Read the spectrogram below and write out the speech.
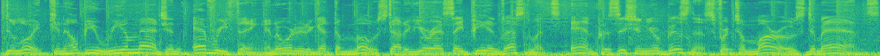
Deloitte can help you reimagine everything in order to get the most out of your SAP investments and position your business for tomorrow's demands.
